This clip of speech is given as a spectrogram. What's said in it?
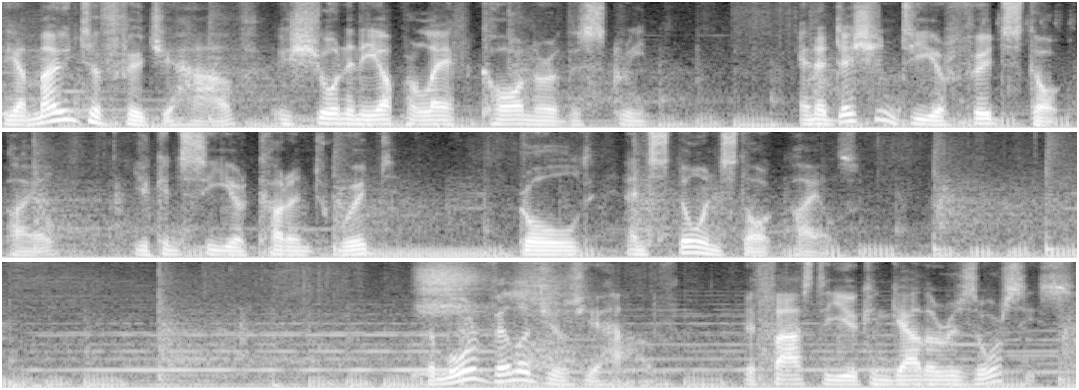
The amount of food you have is shown in the upper left corner of the screen. In addition to your food stockpile, you can see your current wood, gold, and stone stockpiles. The more villagers you have, the faster you can gather resources.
